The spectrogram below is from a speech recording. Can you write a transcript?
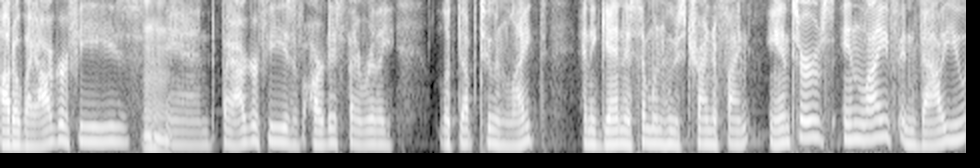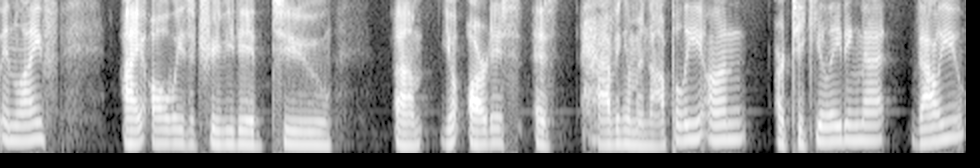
autobiographies Mhm. and biographies of artists that I really looked up to and liked. And again, as someone who's trying to find answers in life and value in life, I always attributed to um, you know artists as having a monopoly on articulating that value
